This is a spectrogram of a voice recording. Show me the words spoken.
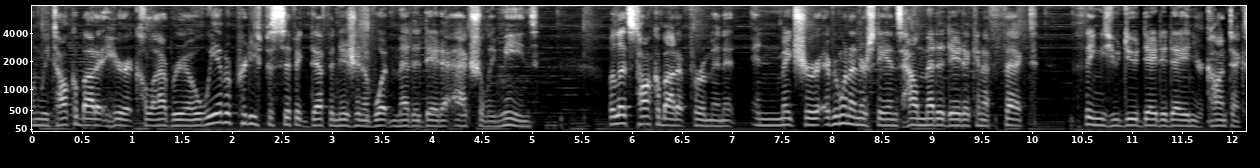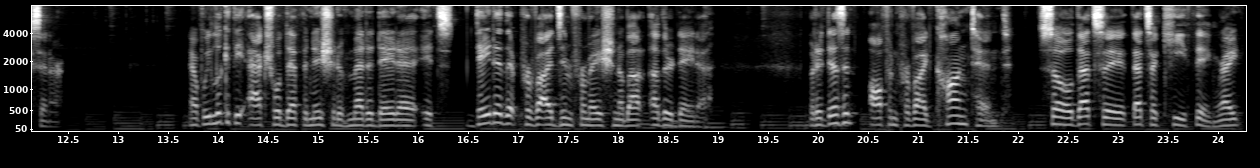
when we talk about it here at Calabrio, we have a pretty specific definition of what metadata actually means. But let's talk about it for a minute and make sure everyone understands how metadata can affect things you do day to day in your contact center. Now, if we look at the actual definition of metadata, it's data that provides information about other data, but it doesn't often provide content. So that's a that's a key thing, right?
